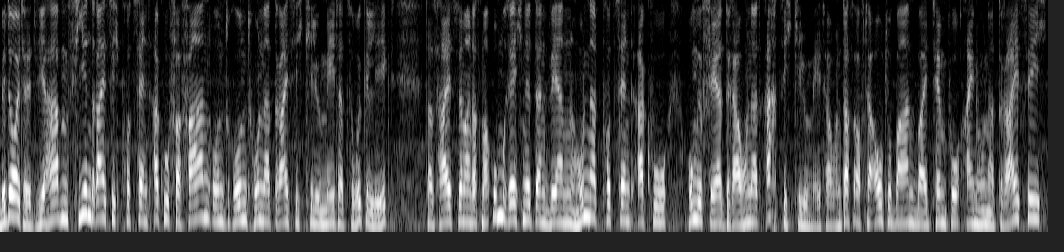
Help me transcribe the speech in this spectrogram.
Bedeutet, wir haben 34 Prozent Akku verfahren und rund 130 Kilometer zurückgelegt. Das heißt, wenn man das mal umrechnet, dann wären 100 Prozent Akku ungefähr 380 Kilometer und das auf der Autobahn bei Tempo 130.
